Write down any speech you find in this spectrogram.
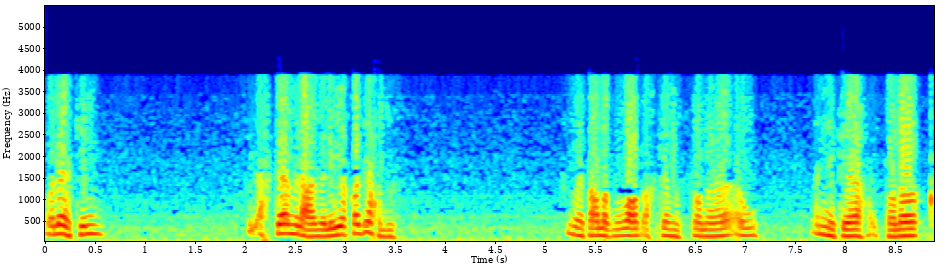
ولكن في الأحكام العملية قد يحدث فيما يتعلق ببعض أحكام الصلاة أو النكاح الطلاق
